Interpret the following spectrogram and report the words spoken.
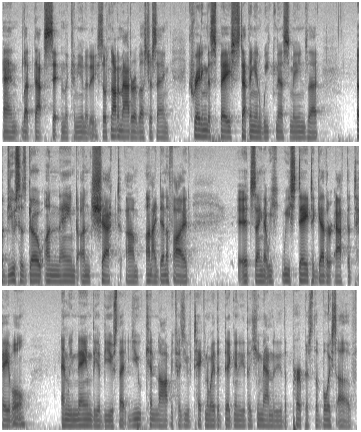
And let that sit in the community. So it's not a matter of us just saying, creating the space, stepping in weakness means that abuses go unnamed, unchecked, um, unidentified. It's saying that we, we stay together at the table and we name the abuse that you cannot because you've taken away the dignity, the humanity, the purpose, the voice of.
